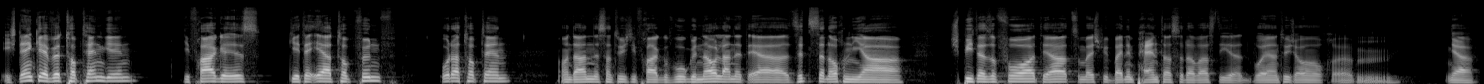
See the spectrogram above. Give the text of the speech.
ich denke, er wird Top 10 gehen. Die Frage ist, geht er eher Top 5 oder Top 10? Und dann ist natürlich die Frage, wo genau landet er? Sitzt er noch ein Jahr? Spielt er sofort? Ja, zum Beispiel bei den Panthers oder was, die, wo er natürlich auch, ähm, ja,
